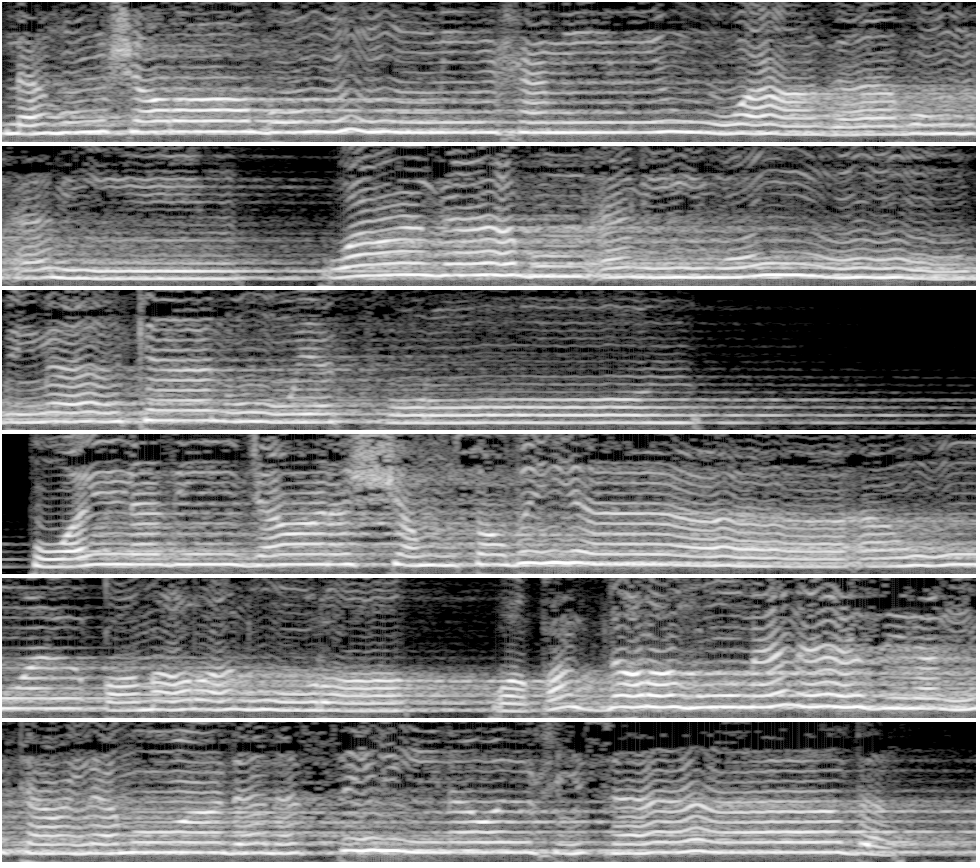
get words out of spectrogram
لهم شراب من حميم وعذاب أليم وعذاب أليم بما كانوا يكفرون. هو الذي جعل الشمس ضياء والقمر نورا وقدره منازل لتعلموا عدد السنين والحساب.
